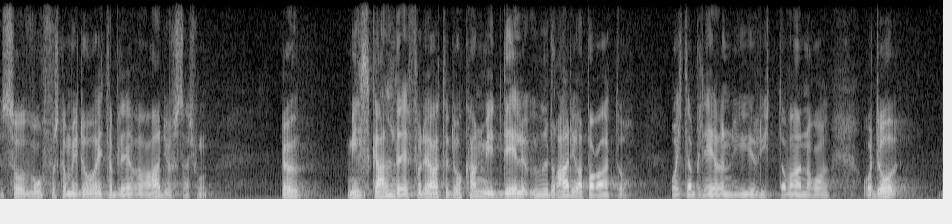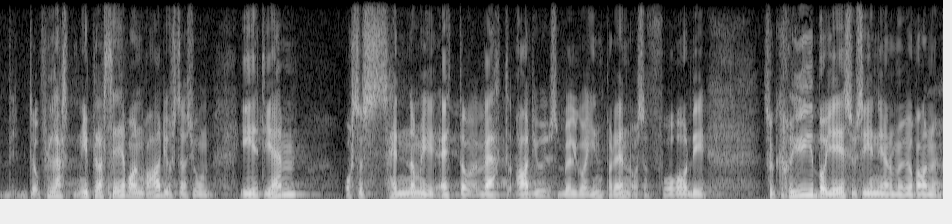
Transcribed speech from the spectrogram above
Så hvorfor skal vi da etablere radiostasjon? Jo, vi skal det, for da kan vi dele ut radioapparater og etablere nye lyttervaner. Og, da, da Vi plasserer en radiostasjon i et hjem, og så sender vi etter hvert radiobølger inn på den, og så, de, så kryper Jesus inn gjennom ørene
